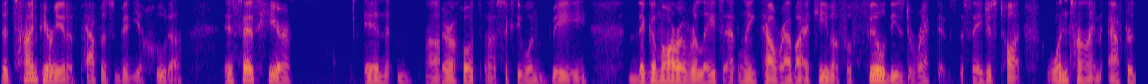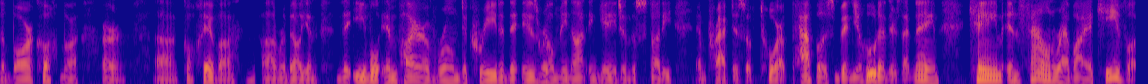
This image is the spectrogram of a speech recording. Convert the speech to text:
the time period of Pappos ben Yehuda. It says here in uh, Berachot uh, 61b, the Gemara relates at length how Rabbi Akiva fulfilled these directives. The sages taught one time after the Bar Kochba or uh, Kocheva uh, rebellion, the evil empire of Rome decreed that Israel may not engage in the study and practice of Torah. Pappos ben Yehuda, there's that name, came and found Rabbi Akiva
